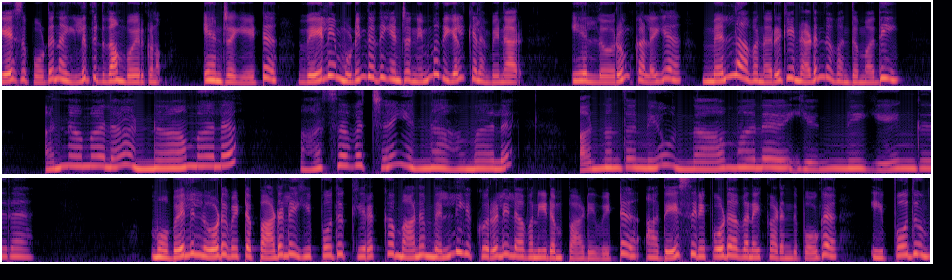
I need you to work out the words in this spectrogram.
கேஸ் போட்டு நான் இழுத்துட்டு தான் போயிருக்கணும் என்ற ஏட்டு வேலை முடிந்தது என்ற நிம்மதியில் கிளம்பினார். எல்லோரும் களைய மெல்ல அவன் அருகே நடந்து வந்த மதி அண்ணாமல அண்ணாமல ஆசை வச்ச என்னாமல அண்ணன் தண்ணி உண்ணாமல என்ன ஏங்குற மொபைலில் ஓடவிட்ட பாடலை இப்போது கிறக்கமான மெல்லிய குரலில் அவனிடம் பாடிவிட்டு அதே சிரிப்போடு அவனை கடந்து போக இப்போதும்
